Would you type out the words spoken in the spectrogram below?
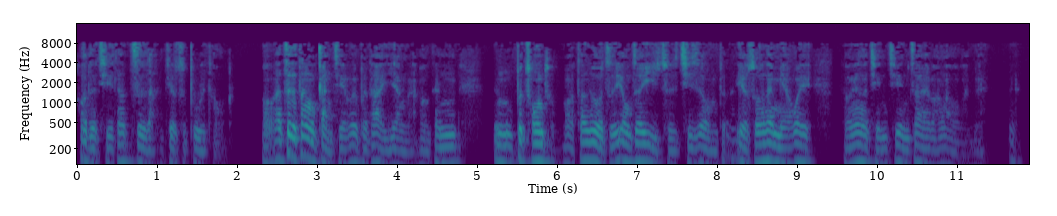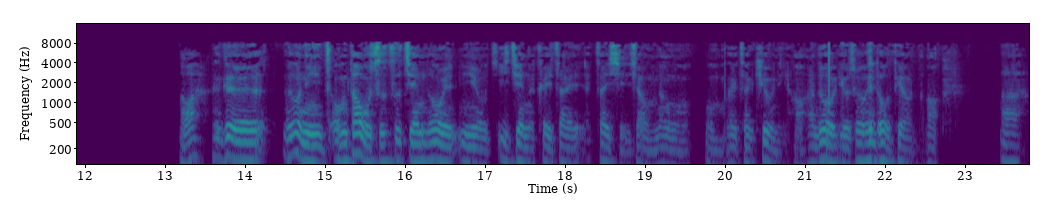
或者其他自然就是不同，哦，那这个当然感觉会不太一样了，哦，跟嗯不冲突啊，哦。但是我只是用这个语词，其实我们都有时候在描绘同样的情境，这还蛮好玩的。好啊，那个如果你我们到五十之间，如果你有意见的，可以再再写一下，我们让我我们会再 Q 你哈。如果有时候会漏掉的哈，啊，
